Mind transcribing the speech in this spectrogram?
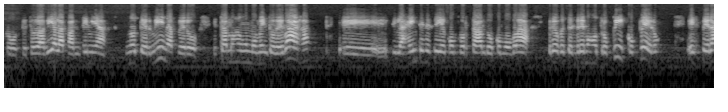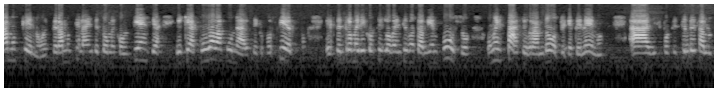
flote, todavía la pandemia no termina, pero estamos en un momento de baja, eh, si la gente se sigue comportando como va, creo que tendremos otro pico, pero Esperamos que no, esperamos que la gente tome conciencia y que acuda a vacunarse, que por cierto, el Centro Médico Siglo XXI también puso un espacio grandote que tenemos a disposición de salud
